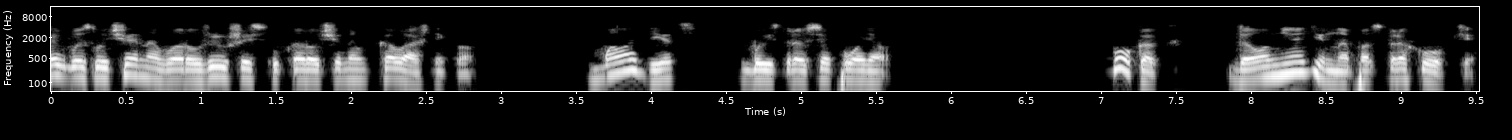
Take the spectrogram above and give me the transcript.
как бы случайно вооружившись укороченным калашником. Молодец, быстро все понял. О как, да он не один на подстраховке.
